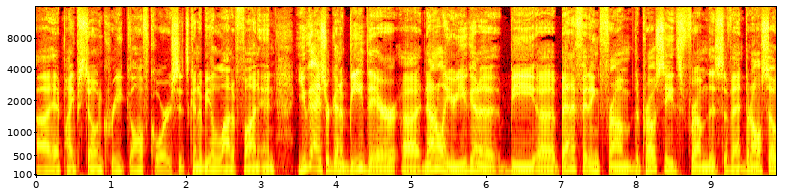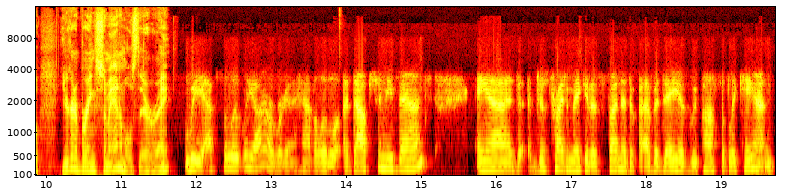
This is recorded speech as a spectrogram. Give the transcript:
uh, at Pipestone Creek Golf Course. It's going to be a lot of fun. And you guys are going to be there. Uh, not only are you going to be uh, benefiting from the proceeds from this event, but also you're going to bring some animals there, right? We absolutely are. We're going to have a little adoption event and just try to make it as fun of a day as we possibly can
